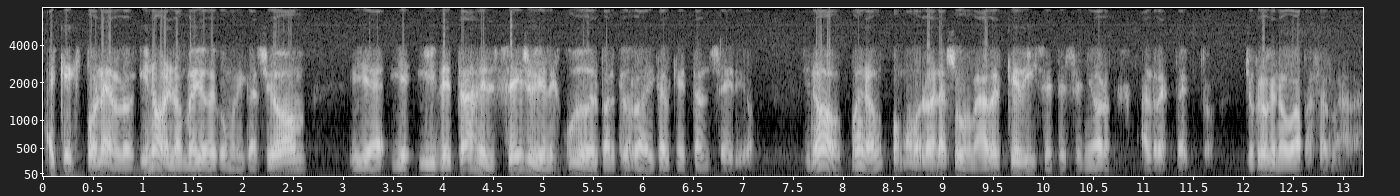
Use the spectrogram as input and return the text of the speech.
hay que exponerlo, y no en los medios de comunicación y, eh, y, detrás del sello y el escudo del Partido Radical que es tan serio. Sino, bueno, pongámoslo en las urnas, a ver qué dice este señor al respecto. Yo creo que no va a pasar nada.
